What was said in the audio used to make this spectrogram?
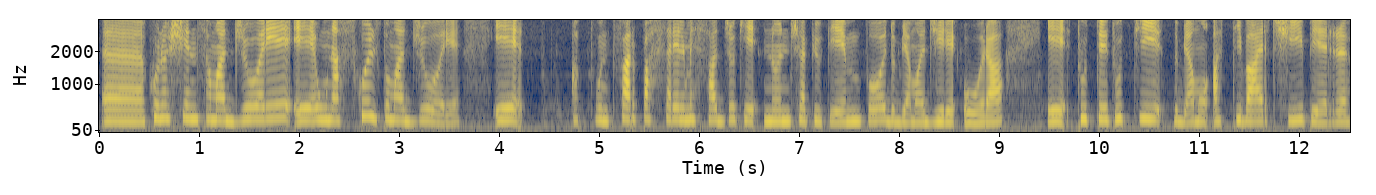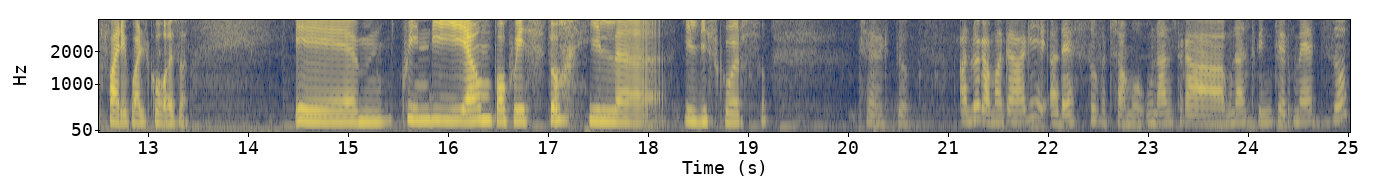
eh, conoscenza maggiore e un ascolto maggiore e appunto far passare il messaggio che non c'è più tempo, dobbiamo agire ora e tutte e tutti dobbiamo attivarci per fare qualcosa. E mm, quindi è un po' questo il, il discorso. Certo. Allora magari adesso facciamo un altro intermezzo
